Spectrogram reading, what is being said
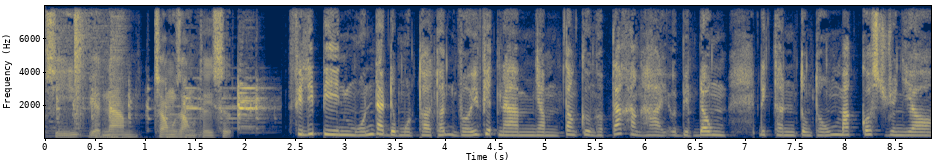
chí Việt Nam trong dòng thời sự. Philippines muốn đạt được một thỏa thuận với Việt Nam nhằm tăng cường hợp tác hàng hải ở Biển Đông. Địch thân Tổng thống Marcos Jr.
